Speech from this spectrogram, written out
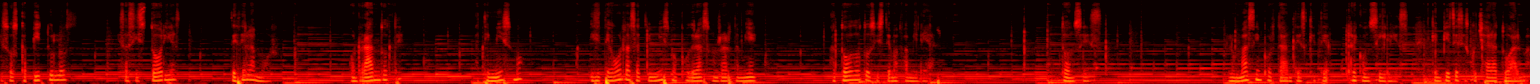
esos capítulos, esas historias desde el amor, honrándote a ti mismo. Y si te honras a ti mismo, podrás honrar también a todo tu sistema familiar. Entonces, lo más importante es que te reconcilies, que empieces a escuchar a tu alma.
